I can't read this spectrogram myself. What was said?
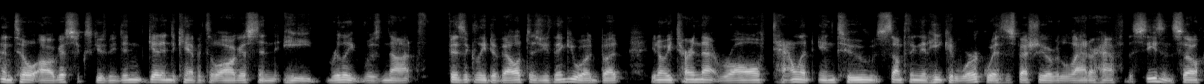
until August. Excuse me, didn't get into camp until August, and he really was not physically developed as you think he would, but you know, he turned that raw talent into something that he could work with, especially over the latter half of the season. So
